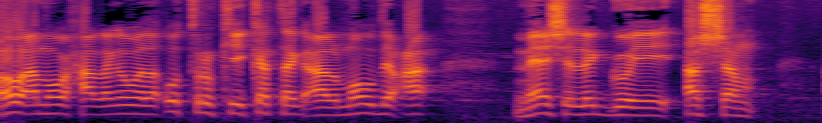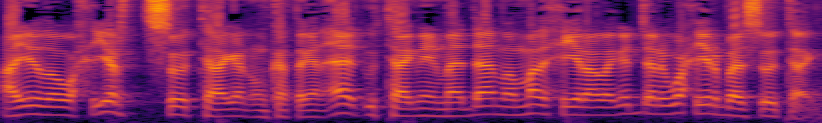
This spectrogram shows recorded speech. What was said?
Ow ama waxaa laga wadaa utrukii ka tag almowdica meesha la gooyey asham ayadoo wax yar soo taagan un ka tagan. Aada u taagnayn maadaama madax yaraa laga jaray wax yar baa soo taagan.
